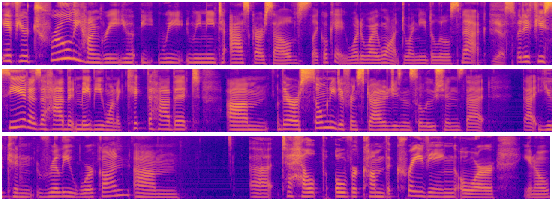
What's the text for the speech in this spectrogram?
if you're truly hungry, you, we, we need to ask ourselves, like, okay, what do I want? Do I need a little snack? Yes. But if you see it as a habit, maybe you want to kick the habit. Um, there are so many different strategies and solutions that that you can really work on. Um, uh, to help overcome the craving or you know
